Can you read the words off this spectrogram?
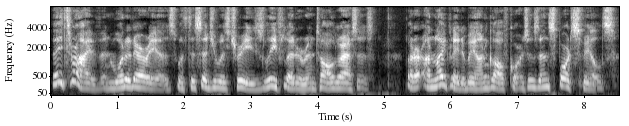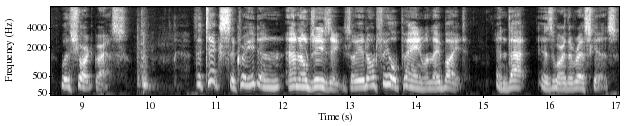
They thrive in wooded areas with deciduous trees, leaf litter, and tall grasses, but are unlikely to be on golf courses and sports fields with short grass. The ticks secrete an analgesic, so you don't feel pain when they bite, and that is where the risk is.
